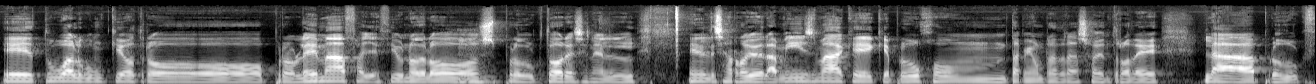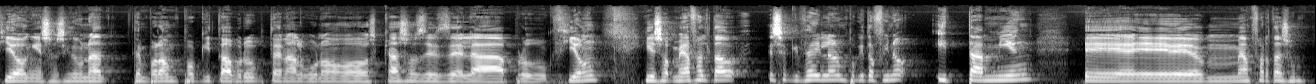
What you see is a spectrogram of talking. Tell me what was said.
eh, tuvo algún que otro problema. Falleció uno de los productores en el, en el desarrollo de la misma, que, que produjo un- también un retraso dentro de la producción. Y eso ha sido una temporada un poquito abrupta en algunos casos desde la producción. Y eso, me ha faltado, eso quizá hilar un poquito fino. Y también eh, me han faltado un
